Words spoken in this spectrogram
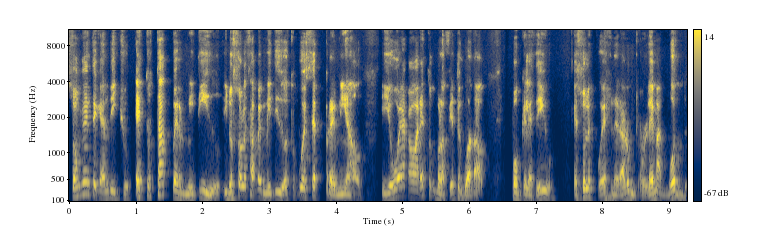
son gente que han dicho, esto está permitido, y no solo está permitido, esto puede ser premiado. Y yo voy a acabar esto como la fiesta de Guatao, porque les digo, eso les puede generar un problema gordo.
